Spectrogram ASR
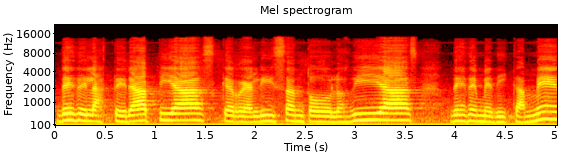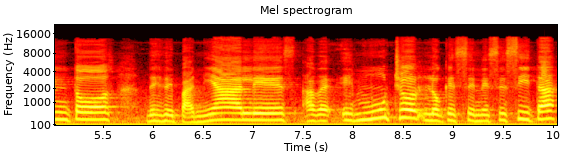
desde las terapias que realizan todos los días, desde medicamentos, desde pañales, a ver, es mucho lo que se necesita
